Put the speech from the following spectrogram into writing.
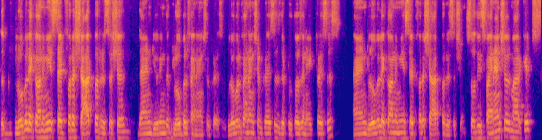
The global economy is set for a sharper recession than during the global financial crisis. Global financial crisis, the 2008 crisis, and global economy is set for a sharper recession. So these financial markets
